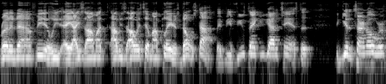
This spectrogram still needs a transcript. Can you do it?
running downfield. Hey, I used to, my, I always tell my players, don't stop. If, if you think you got a chance to, to get a turnover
